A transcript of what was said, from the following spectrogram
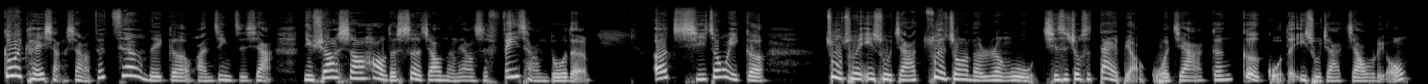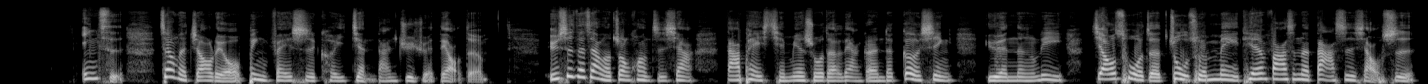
各位可以想象，在这样的一个环境之下，你需要消耗的社交能量是非常多的，而其中一个驻村艺术家最重要的任务，其实就是代表国家跟各国的艺术家交流。因此，这样的交流并非是可以简单拒绝掉的。于是，在这样的状况之下，搭配前面说的两个人的个性、语言能力交错着驻村每天发生的大事小事，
